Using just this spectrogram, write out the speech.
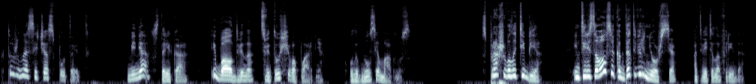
Кто же нас сейчас путает? Меня, старика, и Балдвина, цветущего парня, — улыбнулся Магнус. Спрашивала тебе. Интересовался, когда ты вернешься, — ответила Фрида.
